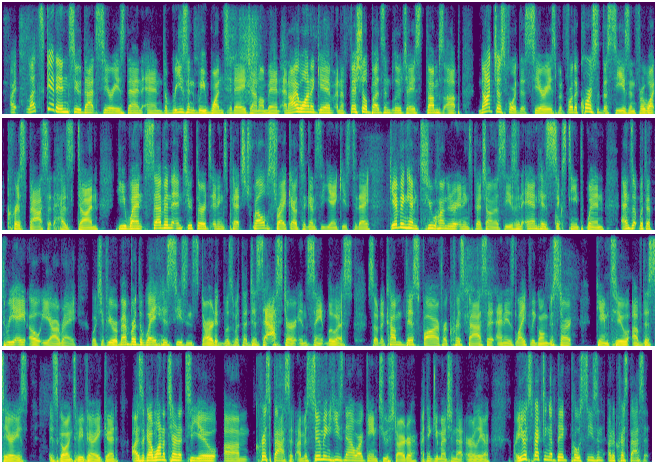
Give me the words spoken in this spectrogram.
All right, let's get into that series then and the reason we won today, gentlemen. And I want to give an official Buds and Blue Jays thumbs up, not just for this series, but for the course of the season for what Chris Bassitt has done. He went seven and two thirds innings pitched, 12 strikeouts against the Yankees today, giving him 200 innings pitched on the season and his 16th win. Ends up with a 3.80 ERA, which, if you remember the way his season started, was with a disaster in St. Louis. So to come this far for Chris Bassitt and is likely going to start game two of the series is going to be very good. Isaac, I want to turn it to you. Um, Chris Bassitt, I'm assuming he's now our game two starter. I think you mentioned that earlier. Are you expecting a big postseason out of Chris Bassitt?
